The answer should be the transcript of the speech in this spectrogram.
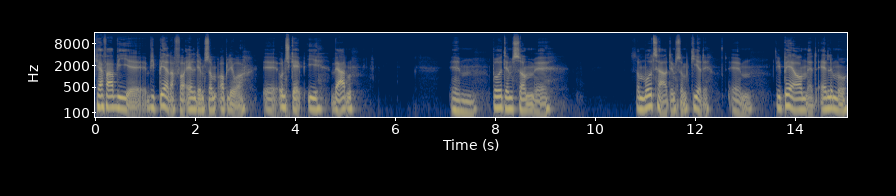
Kære far, vi, øh, vi beder dig for alle dem, som oplever øh, ondskab i verden. Øhm, både dem, som, øh, som modtager, og dem, som giver det. Øhm, vi beder om, at alle må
